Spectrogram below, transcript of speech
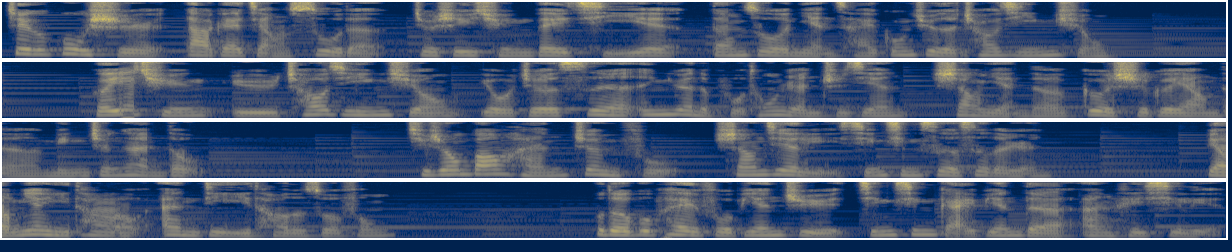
这个故事大概讲述的就是一群被企业当作敛财工具的超级英雄，和一群与超级英雄有着私人恩怨的普通人之间上演的各式各样的明争暗斗，其中包含政府、商界里形形色色的人，表面一套，暗地一套的作风，不得不佩服编剧精心改编的暗黑系列。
